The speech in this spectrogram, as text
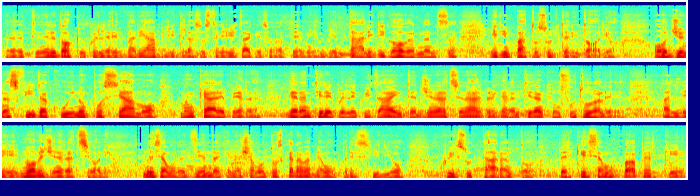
eh, tenere d'occhio quelle variabili della sostenibilità che sono temi ambientali, di governance e di impatto sul territorio. Oggi è una sfida a cui non possiamo mancare per garantire quell'equità intergenerazionale, per garantire anche un futuro alle, alle nuove generazioni. Noi siamo un'azienda che nasciamo in Toscana ma abbiamo un presidio qui su Taranto. Perché siamo qua? Perché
